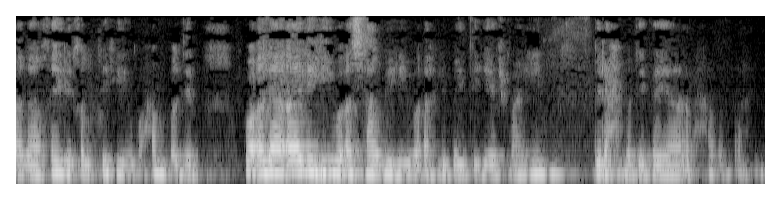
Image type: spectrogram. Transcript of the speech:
على خير خلقه محمد وعلى اله واصحابه واهل بيته اجمعين برحمتك يا ارحم الراحمين.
